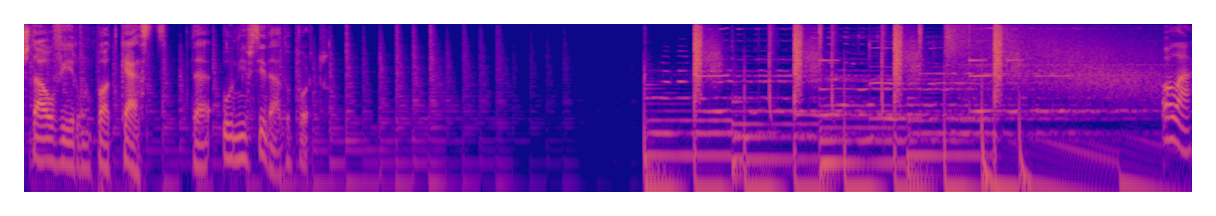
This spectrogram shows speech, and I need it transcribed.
Está a ouvir um podcast da Universidade do Porto. Olá,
